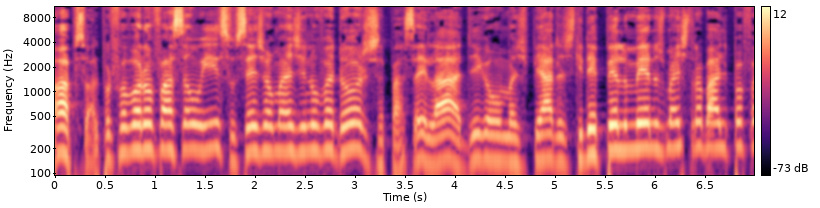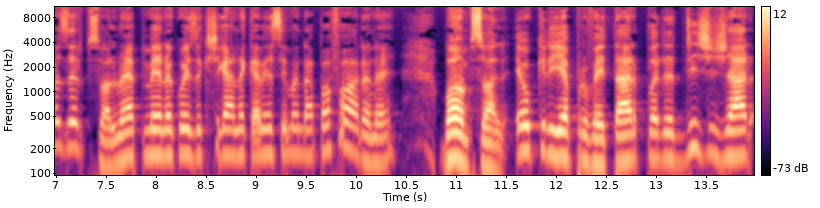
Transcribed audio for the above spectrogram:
Ó, oh, pessoal, por favor, não façam isso. Sejam mais inovadores. Epá, sei lá, digam umas piadas que dê pelo menos mais trabalho para fazer, pessoal. Não é a primeira coisa que chegar na cabeça e mandar para fora, né? Bom, pessoal, eu queria aproveitar para desejar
